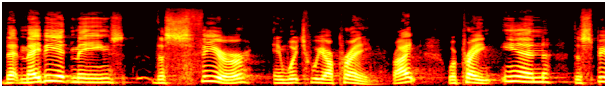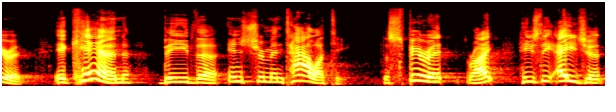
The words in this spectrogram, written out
that maybe it means the sphere in which we are praying, right? We're praying in the Spirit. It can be the instrumentality. The Spirit, right? He's the agent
